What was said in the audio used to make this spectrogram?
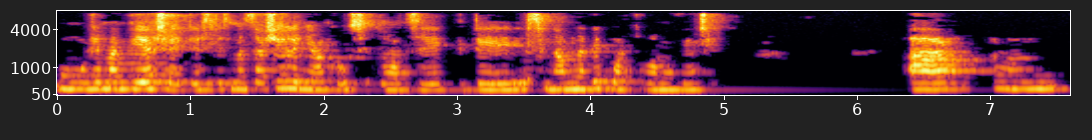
mu můžeme věřit, jestli jsme zažili nějakou situaci, kdy se nám nevyplatilo mu věřit. A um,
